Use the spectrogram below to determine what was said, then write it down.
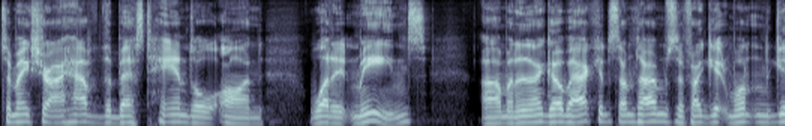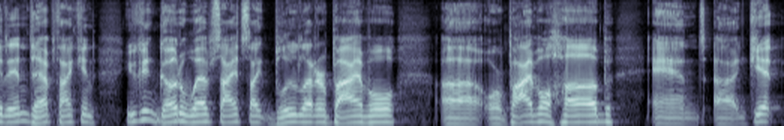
to make sure I have the best handle on what it means. Um, and then I go back and sometimes if I get wanting to get in depth, I can you can go to websites like Blue Letter Bible uh, or Bible Hub and uh, get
